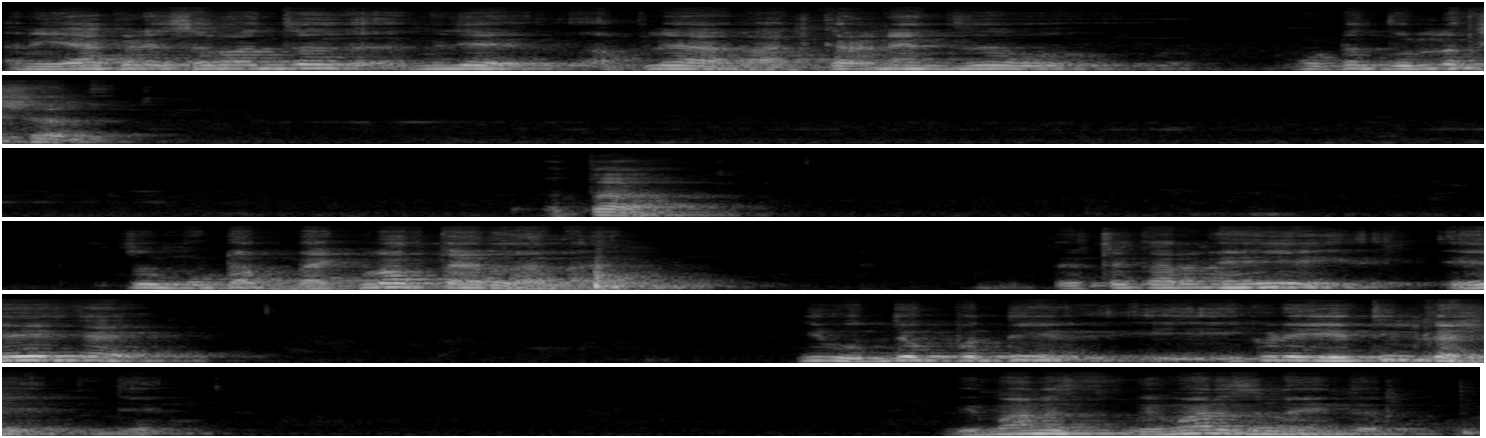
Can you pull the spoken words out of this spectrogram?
आणि याकडे सर्वांचं म्हणजे आपल्या राजकारण्यांचं मोठं दुर्लक्ष आलं. आता जो मोठा बॅकलॉग तयार झाला त्याचं कारण हे हे एक आहे. की उद्योगपती इकडे येतील कसे? म्हणजे विमानच विमानच नाही तर.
